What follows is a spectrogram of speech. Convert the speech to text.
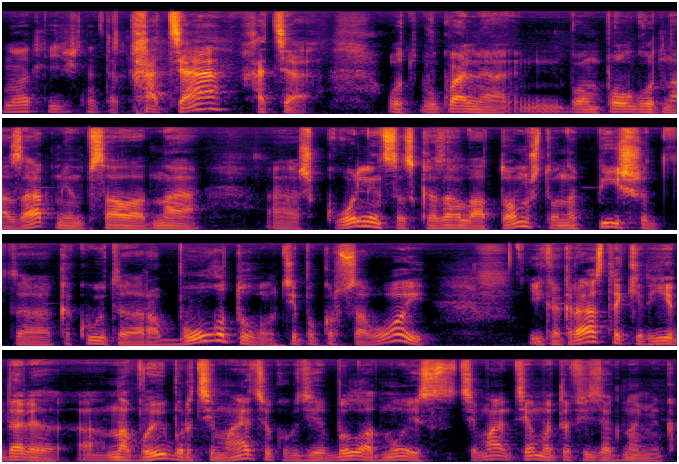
Ну, отлично. Так. Хотя, хотя, вот буквально, по полгода назад мне написала одна а, школьница, сказала о том, что она пишет а, какую-то работу, типа курсовой, и как раз-таки ей дали а, на выбор тематику, где было одно из тем, тем это физиогномика.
